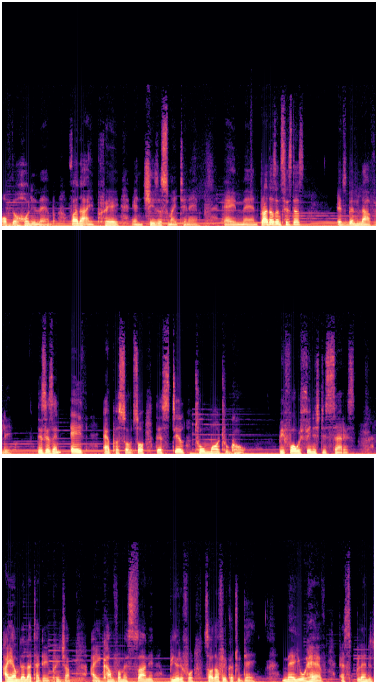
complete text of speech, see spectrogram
of the Holy Lamb. Father, I pray in Jesus' mighty name. Amen. Brothers and sisters, it's been lovely. This is an eighth episode. So there's still two more to go before we finish this series. I am the latter day preacher. I come from a sunny, beautiful South Africa today. May you have a splendid,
